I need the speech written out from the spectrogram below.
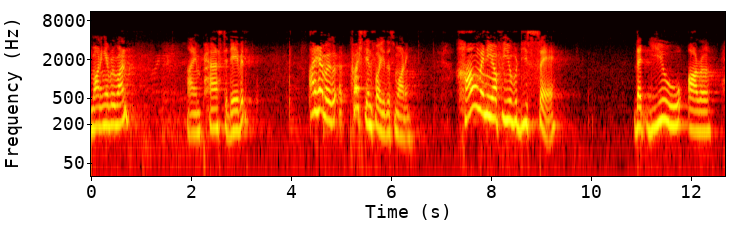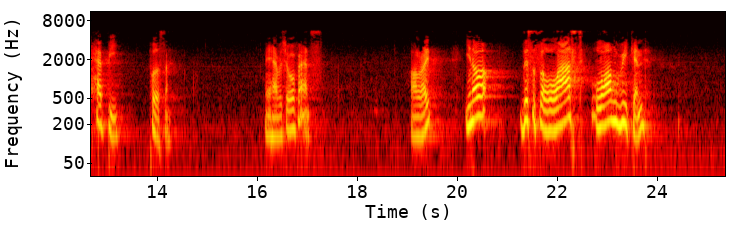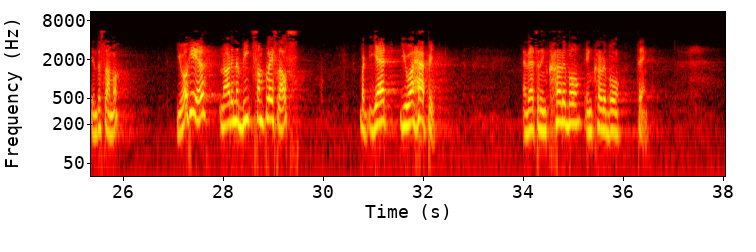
Good morning, everyone. I am Pastor David. I have a question for you this morning. How many of you would you say that you are a happy person? May I have a show of hands? All right. You know, this is the last long weekend in the summer. You are here, not in a beach someplace else, but yet you are happy. And that's an incredible, incredible thing.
